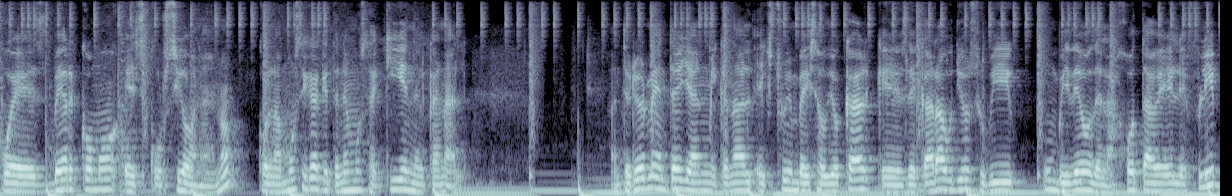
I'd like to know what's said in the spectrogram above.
pues ver cómo excursiona, ¿no? Con la música que tenemos aquí en el canal. Anteriormente ya en mi canal Extreme Bass Audio Car, que es de Car Audio, subí un video de la JBL Flip,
